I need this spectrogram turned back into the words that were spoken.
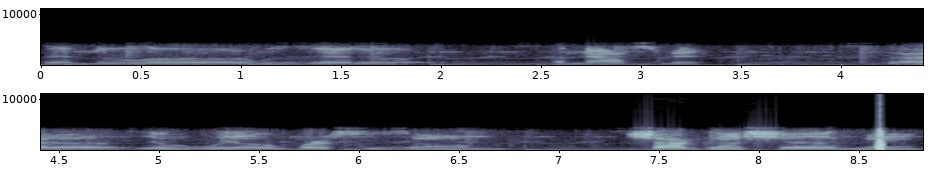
that new uh what is that uh announcement got uh Ill Will versus um Shotgun Shug, man.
